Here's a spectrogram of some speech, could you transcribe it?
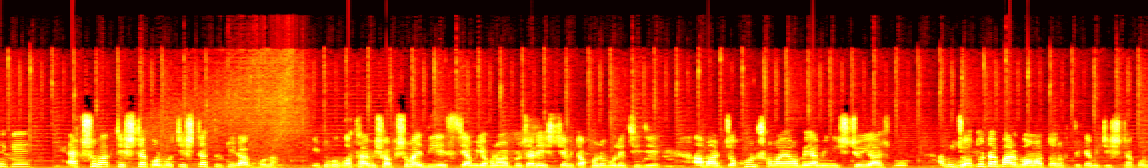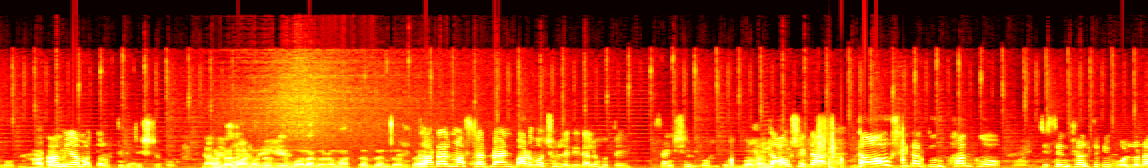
থেকে একশো ভাগ চেষ্টা করব চেষ্টার ত্রুটি রাখব না। এটুকু কথা আমি সবসময় দিয়ে এসেছি আমি যখন আমার প্রচারে এসেছি আমি তখনও বলেছি যে আমার যখন সময় হবে আমি নিশ্চয়ই আসব। আমি যতটা পারব আমার তরফ থেকে আমি চেষ্টা করব। আমি আমার তরফ থেকে চেষ্টা করব। ঘাটাল মাস্টার প্ল্যান বারো বছর লেগে গেল হতে। স্যাংশন করতে। তাও সেটা তাও সেটা দুর্ভাগ্য যে সেন্ট্রাল থেকে করল না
